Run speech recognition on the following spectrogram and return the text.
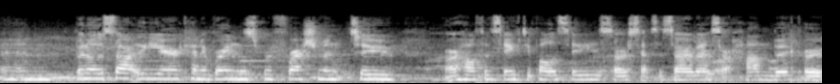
Um, but no, the start of the year kind of brings refreshment to our health and safety policies, our sets of service, our handbook, our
